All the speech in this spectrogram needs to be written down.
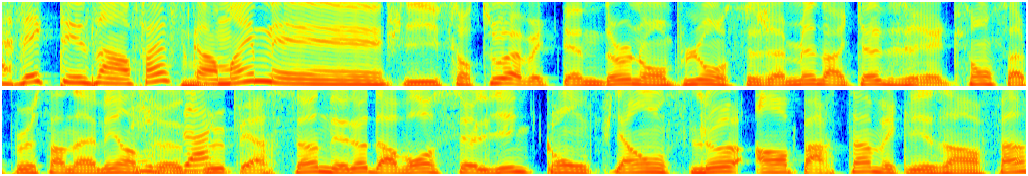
avec tes enfants, c'est quand même... euh, Puis surtout avec Tinder non plus, on sait jamais dans quelle direction ça peut s'en aller entre Exact. deux personnes. Et là, d'avoir ce lien de confiance là en partant avec les enfants,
